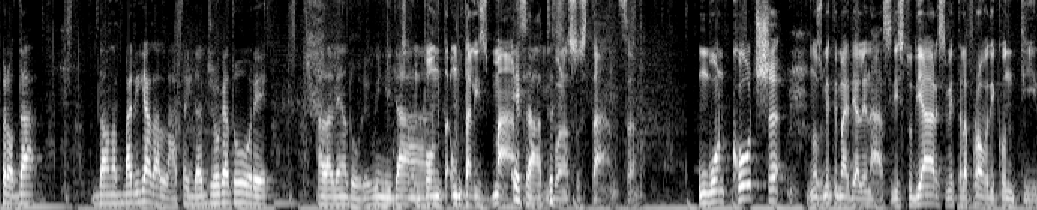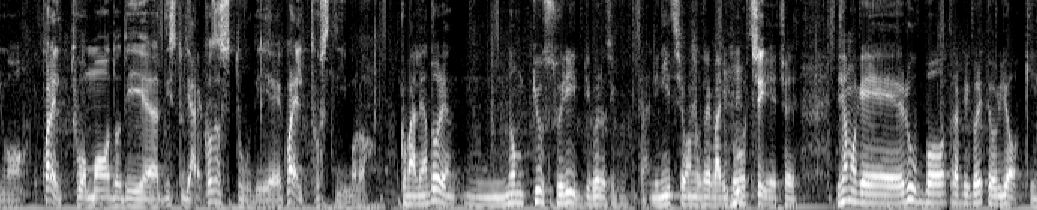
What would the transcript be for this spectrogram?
però da da una barricata all'altra, quindi dal giocatore all'allenatore. Quindi da... Un po' un, un talismano esatto. in buona sostanza. Un buon coach non smette mai di allenarsi, di studiare, si mette alla prova di continuo. Qual è il tuo modo di, uh, di studiare? Cosa studi? Qual è il tuo stimolo? Come allenatore mh, non più sui libri, quello si, cioè, all'inizio quando tra i vari mhm, corsi, sì. eccetera Diciamo che rubo, tra virgolette, con gli occhi,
